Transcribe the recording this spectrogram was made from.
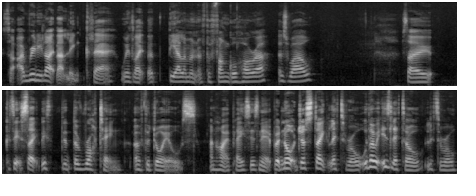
So I really like that link there with like the the element of the fungal horror as well. So because it's like this the, the rotting of the Doyles and High Place, isn't it? But not just like literal, although it is literal, literal.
